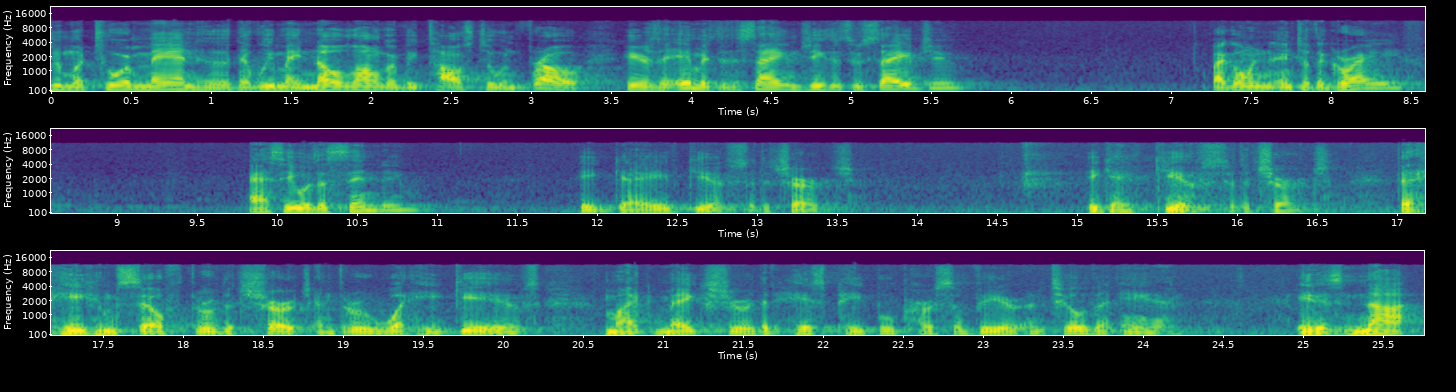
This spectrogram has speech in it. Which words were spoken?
to mature manhood that we may no longer be tossed to and fro. Here's the image of the same Jesus who saved you by going into the grave, as he was ascending, he gave gifts to the church. He gave gifts to the church that he himself, through the church and through what he gives, might make sure that his people persevere until the end. It is not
